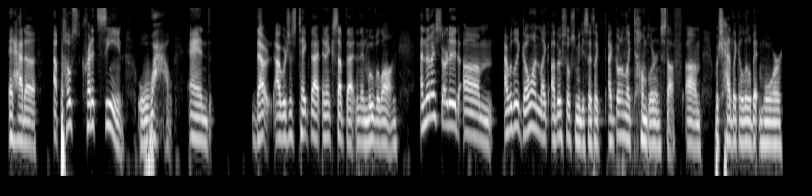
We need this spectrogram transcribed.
It had a a post credit scene. Wow. And that I would just take that and accept that and then move along. And then I started um I would like go on like other social media sites like I'd go on like Tumblr and stuff um which had like a little bit more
